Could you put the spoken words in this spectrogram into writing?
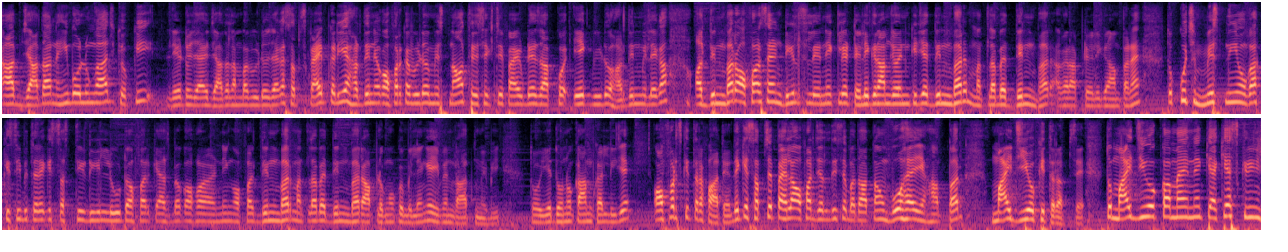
आप ज़्यादा नहीं बोलूँगा आज, क्योंकि लेट हो जाएगा ज़्यादा लंबा वीडियो हो जाएगा। सब्सक्राइब करिए, हर दिन एक ऑफ़र का वीडियो मिस ना हो। 365 डेज़ आपको एक वीडियो हर दिन मिलेगा। और दिन भर ऑफर्स एंड डील्स लेने के लिए टेलीग्राम ज्वाइन कीजिए दिन भर मतलब है दिन भर अगर आप टेलीग्राम पर हैं तो कुछ मिस नहीं होगा, किसी भी तरह की सस्ती डील, लूट, offer cashback offer earning offer दिन भर मतलब है दिन भर आप लोगों को मिलेंगे इवन रात में भी। तो ये दोनों काम कर लीजिए। ऑफर्स की तरफ़ आते हैं। देखिए, सबसे पहला ऑफ़र जल्दी से बताता हूँ, वो है यहाँ पर माई जियो की तरफ़ से। तो माई जियो का मैंने क्या किया स्क्रीन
